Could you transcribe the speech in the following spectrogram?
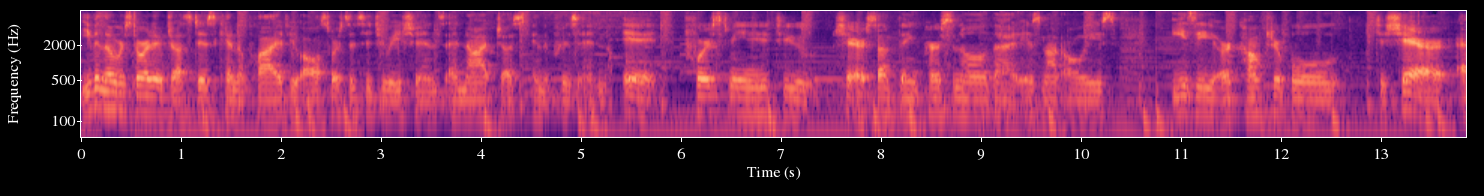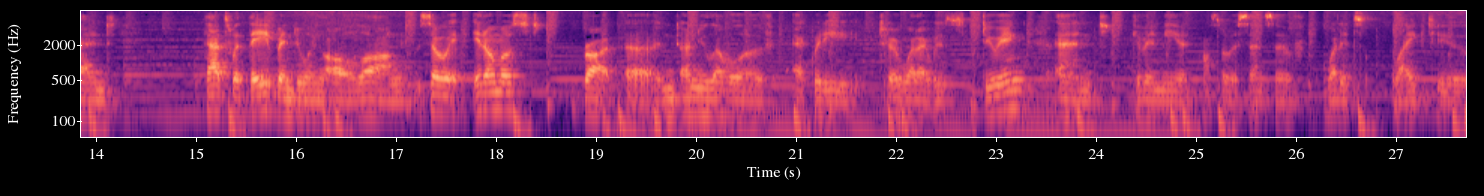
Even though restorative justice can apply to all sorts of situations and not just in the prison, it forced me to share something personal that is not always easy or comfortable to share. And that's what they've been doing all along. So it, it almost brought a, a, new level of equity to what I was doing and given me a, also a sense of what it's like to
